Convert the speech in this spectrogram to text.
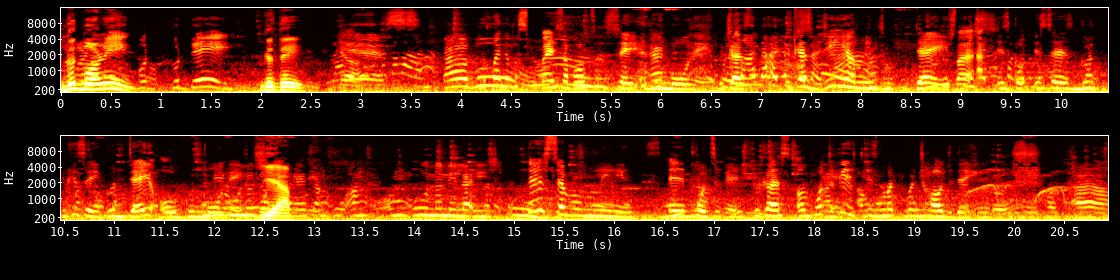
Good morning. Good, good day. Good day. Yes. But it's supposed to say good morning because because dia means day, but it's go, it says good. You can say good day or good morning. Yep. Ang, ang, ang uno nila is u. There's several meanings in Portuguese because on Portuguese is much much harder than English Ah,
